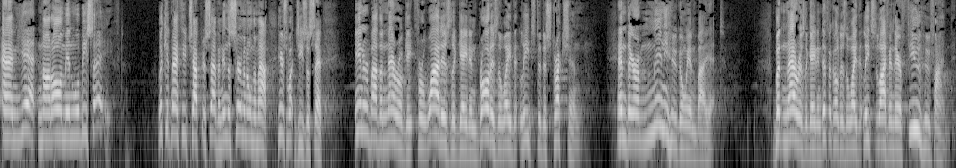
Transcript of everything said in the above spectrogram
And yet, not all men will be saved. Look at Matthew chapter 7 in the Sermon on the Mount. Here's what Jesus said. Enter by the narrow gate, for wide is the gate and broad is the way that leads to destruction. And there are many who go in by it. But narrow is the gate and difficult is the way that leads to life, and there are few who find it.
